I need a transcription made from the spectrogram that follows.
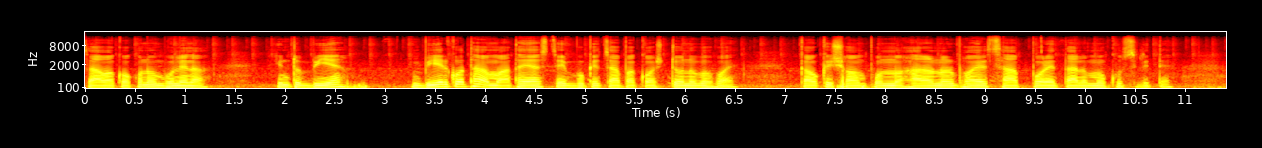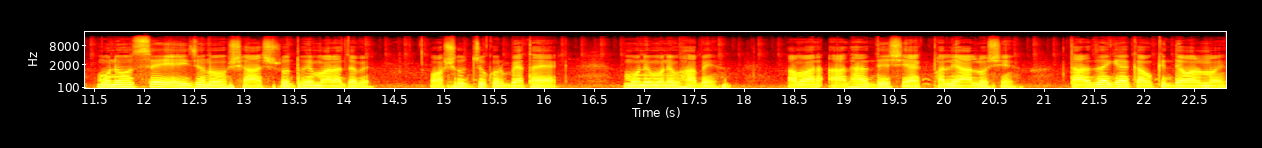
চাওয়া কখনো ভুলে না। কিন্তু বিয়ে, বিয়ের কথা মাথায় আসতে বুকে চাপা কষ্ট অনুভব হয়। কাউকে সম্পূর্ণ হারানোর ভয়ের ছাপ পড়ে তার মুখশ্রীতে। মনে হচ্ছে এই যেন শ্বাসরোধ হয়ে মারা যাবে। অসহ্যকর ব্যথা এক। মনে মনে ভাবে, আমার আধার দেশ এক ফালে আলো সে। তার জায়গায় কাউকে দেওয়ার নয়।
